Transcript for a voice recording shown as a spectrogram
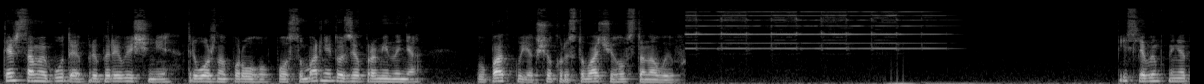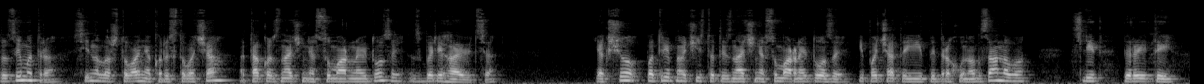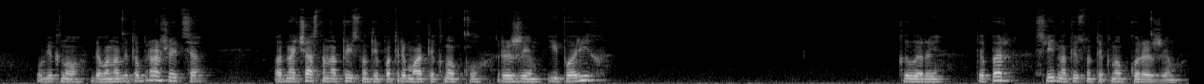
Те ж саме буде при перевищенні тривожного порогу по сумарній дозі опромінення, в випадку, якщо користувач його встановив. Після вимкнення дозиметра всі налаштування користувача, а також значення сумарної дози зберігаються. Якщо потрібно очистити значення сумарної дози і почати її підрахунок заново, слід перейти у вікно, де воно відображується, Одночасно натиснути потримати кнопку Режим і поріг. Килери. Тепер слід натиснути кнопку Режим.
